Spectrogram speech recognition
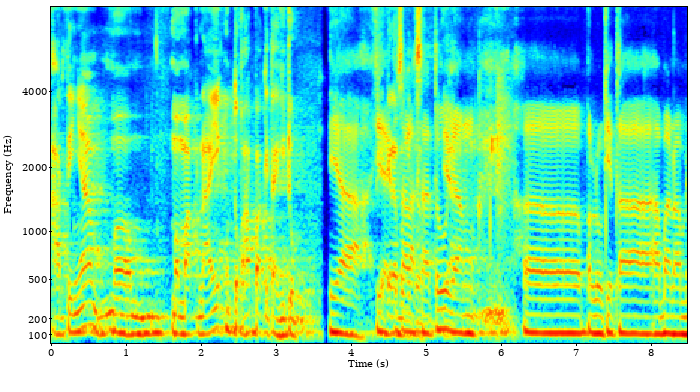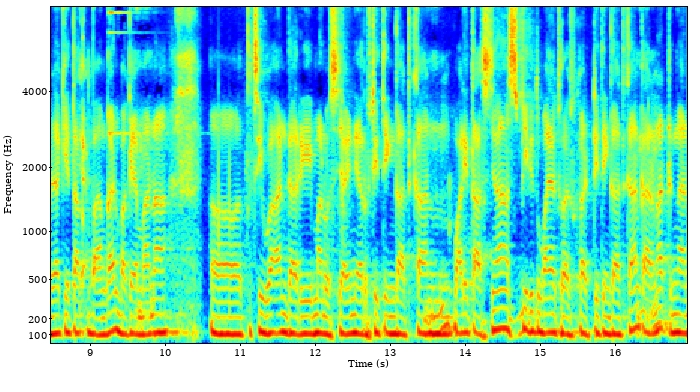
Artinya mem memaknai untuk apa kita hidup. Ya, ya itu salah satu ya. yang uh, perlu kita apa namanya kita ya. kembangkan bagaimana uh, kejiwaan dari manusia ini harus ditingkatkan hmm. kualitasnya, spiritualnya juga, juga ditingkatkan hmm. karena dengan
